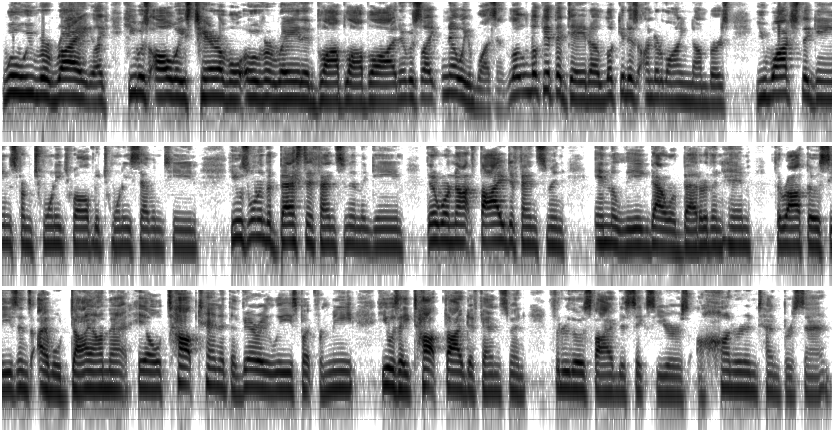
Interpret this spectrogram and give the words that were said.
well, we were right. Like, he was always terrible, overrated, blah, blah, blah. And it was like, no, he wasn't. Look, look at the data, look at his underlying numbers. You watch the games from 2012 to 2017. He was one of the best defensemen in the game. There were not five defensemen in the league that were better than him throughout those seasons. I will die on that hill. Top 10 at the very least, but for me, he was a top five defenseman through those five to six years, 110%.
